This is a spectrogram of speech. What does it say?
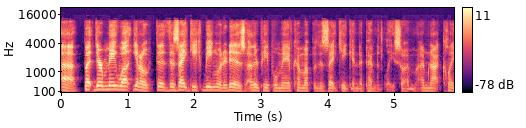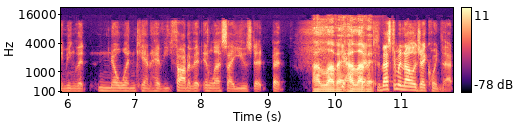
Uh, but there may well, you know, the, the Zeitgeek being what it is, other people may have come up with the Zeitgeek independently. So I'm, I'm not claiming that no one can have thought of it unless I used it. But I love it. Yeah, I love it. To the best of my knowledge, I coined that.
